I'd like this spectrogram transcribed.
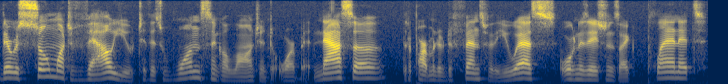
there was so much value to this one single launch into orbit. NASA, the Department of Defense for the US, organizations like Planet,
